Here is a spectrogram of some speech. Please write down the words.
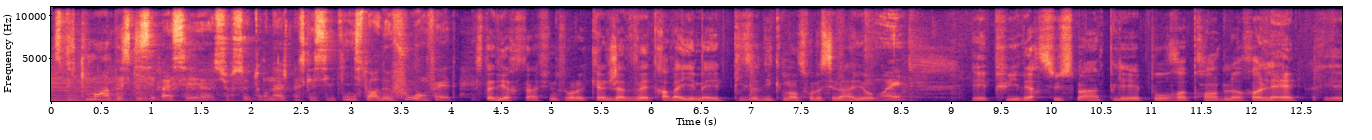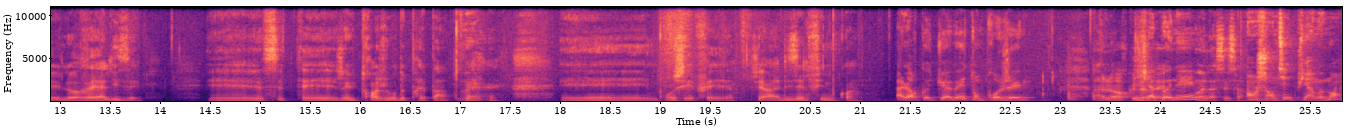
Explique-moi un peu ce qui s'est passé euh, sur ce tournage, parce que c'est une histoire de fou en fait. C'est-à-dire que c'est un film sur lequel j'avais travaillé, mais épisodiquement sur le scénario. Ouais. Et puis Versus m'a appelé pour reprendre le relais et le réaliser. Et c'était, j'ai eu trois jours de prépa. Et bon, j'ai fait, j'ai réalisé le film, quoi. Alors que tu avais ton projet Alors que japonais Voilà, c'est ça. en chantier depuis un moment.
